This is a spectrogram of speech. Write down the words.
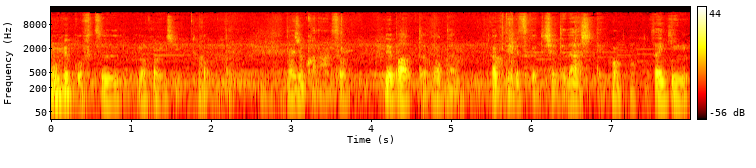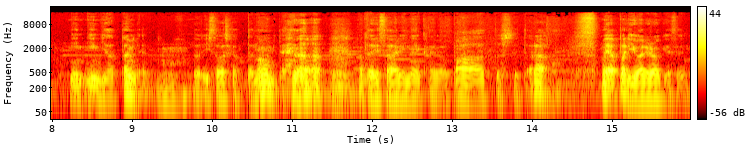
な、結構普通な感じ。かみたいな大丈夫かな？そう。でパーッとまたカクテル作ってしょって出してほうほ「最近元元気だった?」みたいな、忙しかったの?」みたいな、当たり障りない会話をパーッとしてたら、まあ、やっぱり言われるわけですよね。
